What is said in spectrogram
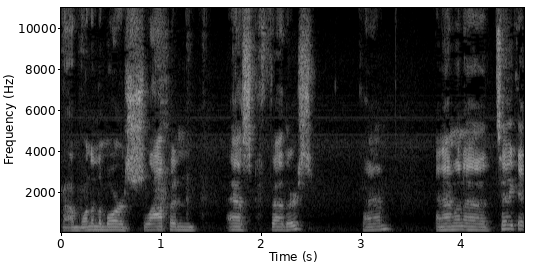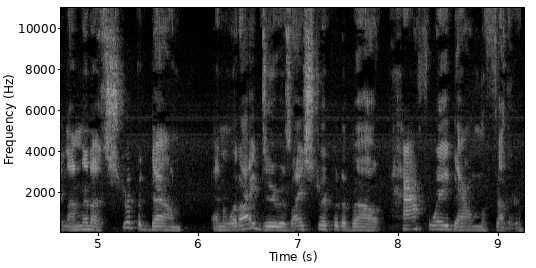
um, one of the more schlappen-esque feathers, okay? And I'm going to take it and I'm going to strip it down and what I do is I strip it about halfway down the feather,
